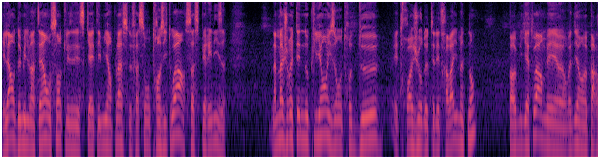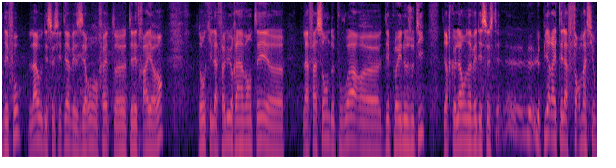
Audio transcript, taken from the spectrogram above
Et là, en 2021, on sent que les, ce qui a été mis en place de façon transitoire, ça se pérennise. La majorité de nos clients, ils ont entre deux et trois jours de télétravail maintenant. Pas obligatoire, mais euh, on va dire par défaut. Là où des sociétés avaient zéro en fait euh, télétravail avant. Donc, il a fallu réinventer euh, la façon de pouvoir euh, déployer nos outils. C'est-à-dire que là, on avait des le, pire a été la formation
